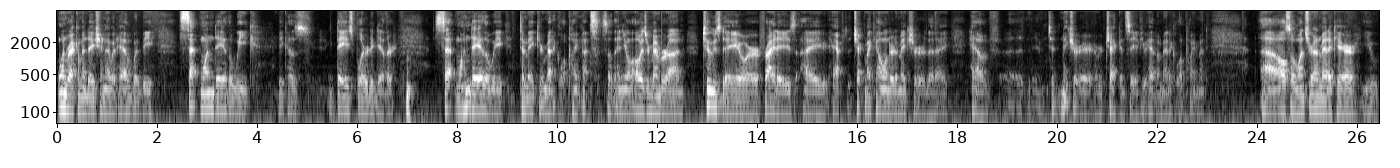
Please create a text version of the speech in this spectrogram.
one recommendation I would have would be set one day of the week because days blur together. Set one day of the week to make your medical appointments. So then you'll always remember on Tuesday or Fridays, I have to check my calendar to make sure that I have uh, to make sure or check and see if you have a medical appointment. Uh, also, once you're on Medicare, you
